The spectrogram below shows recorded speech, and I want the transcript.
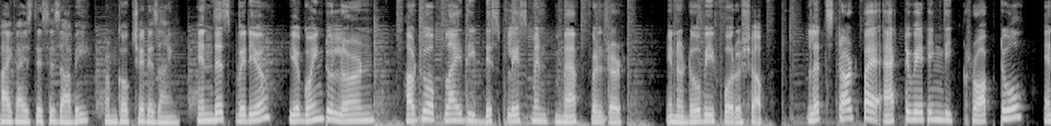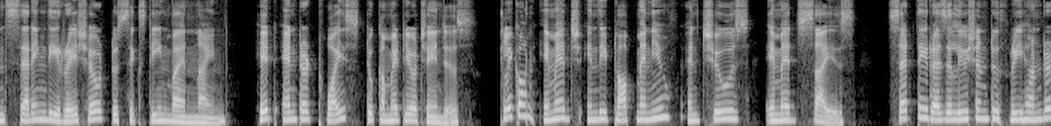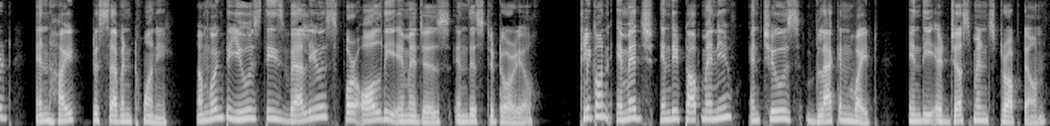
Hi guys, this is Abi from Gokce Design. In this video, you're going to learn how to apply the displacement map filter in Adobe Photoshop. Let's start by activating the crop tool and setting the ratio to 16 by 9. Hit enter twice to commit your changes. Click on image in the top menu and choose image size. Set the resolution to 300 and height to 720. I'm going to use these values for all the images in this tutorial. Click on image in the top menu and choose black and white in the adjustments dropdown.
